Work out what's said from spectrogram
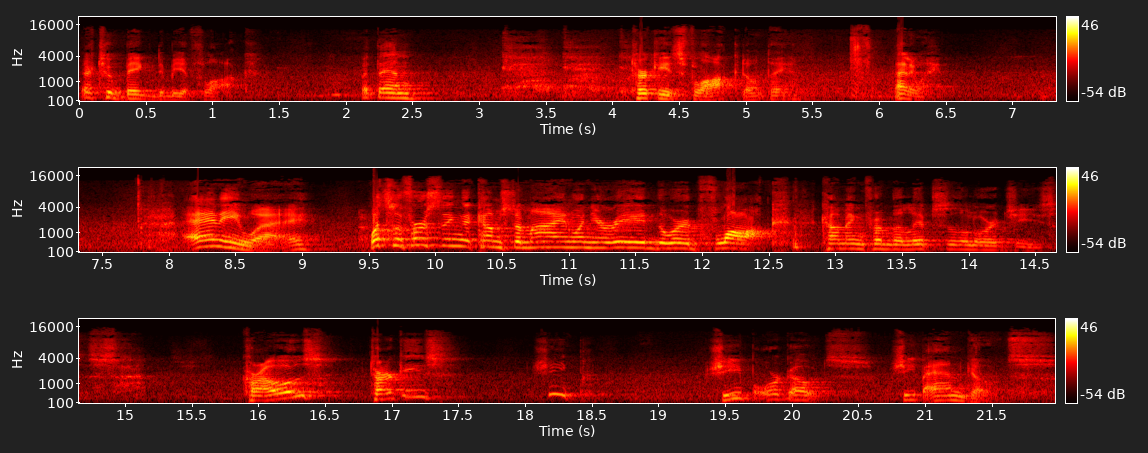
They're too big to be a flock. But then, turkeys flock, don't they? Anyway. Anyway, what's the first thing that comes to mind when you read the word flock coming from the lips of the Lord Jesus? Crows? Turkeys? Sheep. Sheep or goats? Sheep and goats.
